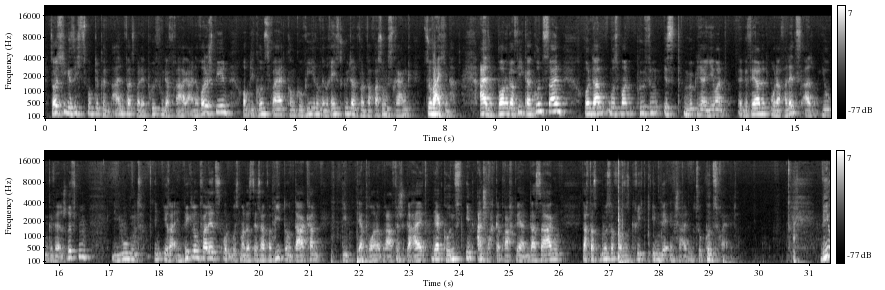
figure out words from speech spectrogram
Solche Gesichtspunkte können allenfalls bei der Prüfung der Frage eine Rolle spielen, ob die Kunstfreiheit konkurrierenden Rechtsgütern von Verfassungsrang zu weichen hat. Also, Pornografie kann Kunst sein und dann muss man prüfen, ist möglicher jemand äh, gefährdet oder verletzt, also jugendgefährdete Schriften, die Jugend in ihrer Entwicklung verletzt und muss man das deshalb verbieten und da kann die, der pornografische Gehalt der Kunst in Anschlag gebracht werden. Das sagen, sagt das Bundesverfassungsgericht in der Entscheidung zur Kunstfreiheit. Wie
